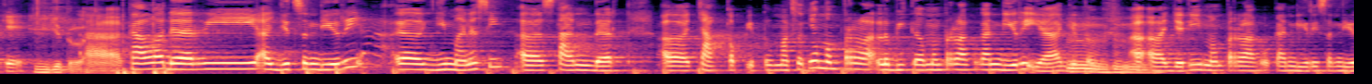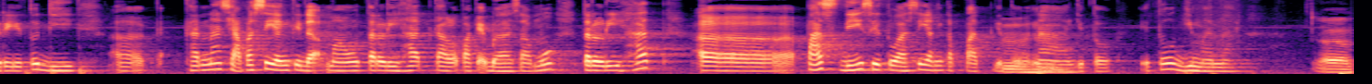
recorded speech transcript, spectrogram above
oke. gitu lah Uh, kalau dari Ajit sendiri uh, gimana sih uh, standar uh, cakep itu? Maksudnya memperla- lebih ke memperlakukan diri ya gitu. Uh, uh, jadi memperlakukan diri sendiri itu di uh, karena siapa sih yang tidak mau terlihat kalau pakai bahasamu terlihat uh, pas di situasi yang tepat gitu. Nah gitu. Itu gimana? Em,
